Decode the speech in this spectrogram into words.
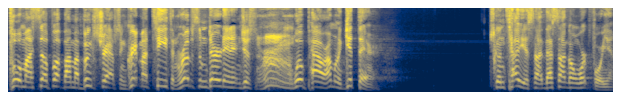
pull myself up by my bootstraps and grit my teeth and rub some dirt in it and just mm, willpower. I'm going to get there. I'm just going to tell you, it's not, that's not going to work for you.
